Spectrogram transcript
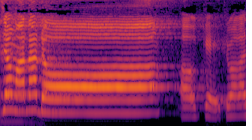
saja mana dong? Oke, terima kasih.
